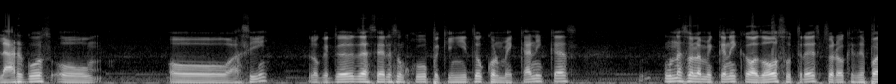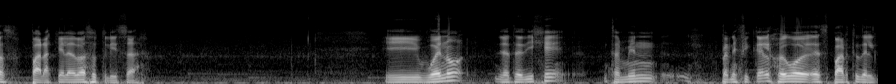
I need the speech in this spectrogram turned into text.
largos o, o así. Lo que tú debes de hacer es un juego pequeñito con mecánicas, una sola mecánica o dos o tres, pero que sepas para qué las vas a utilizar. Y bueno, ya te dije, también planificar el juego es parte del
